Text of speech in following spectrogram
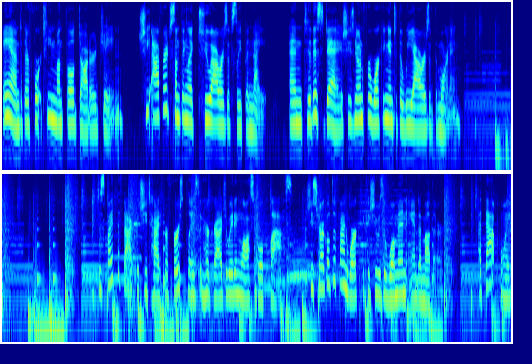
and their 14 month old daughter, Jane. She averaged something like two hours of sleep a night, and to this day, she's known for working into the wee hours of the morning. Despite the fact that she tied for first place in her graduating law school class, she struggled to find work because she was a woman and a mother. At that point,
